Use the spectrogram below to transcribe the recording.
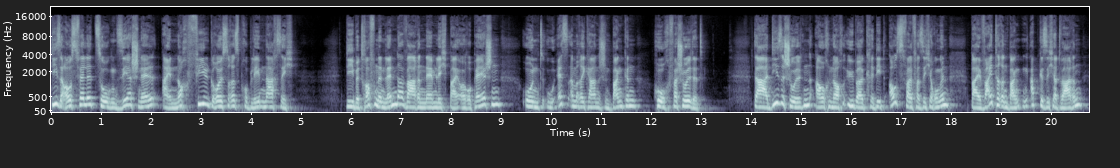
Diese Ausfälle zogen sehr schnell ein noch viel größeres Problem nach sich. Die betroffenen Länder waren nämlich bei europäischen und US-amerikanischen Banken hoch verschuldet. Da diese Schulden auch noch über Kreditausfallversicherungen bei weiteren Banken abgesichert waren,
